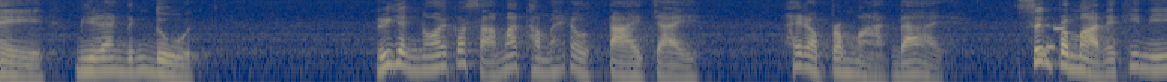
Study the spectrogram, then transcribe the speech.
น่ห์มีแรงดึงดูด หรืออย่างน้อยก็สามารถทำให้เราตายใจ ให้เราประมาทได้ ซึ่งประมาทในที่นี้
